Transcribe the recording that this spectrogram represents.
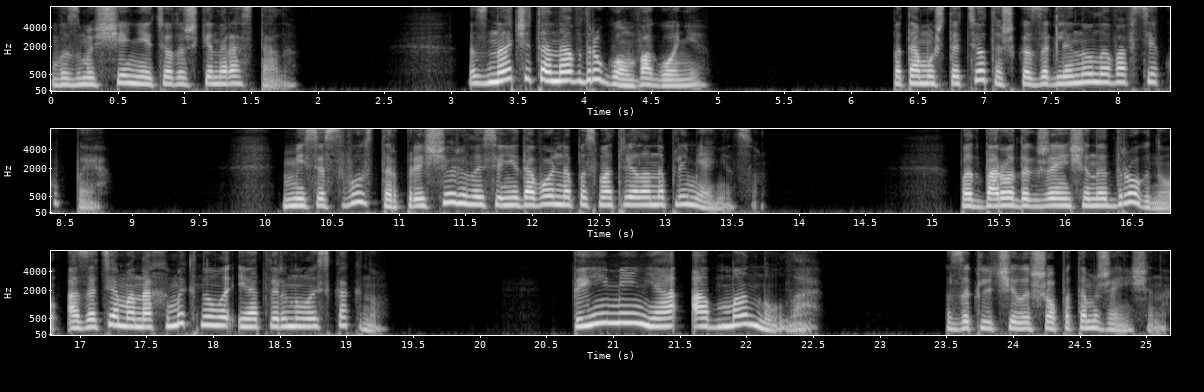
Возмущение тетушки нарастало. «Значит, она в другом вагоне». Потому что тетушка заглянула во все купе. Миссис Вустер прищурилась и недовольно посмотрела на племянницу. Подбородок женщины дрогнул, а затем она хмыкнула и отвернулась к окну. «Ты меня обманула», — заключила шепотом женщина.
